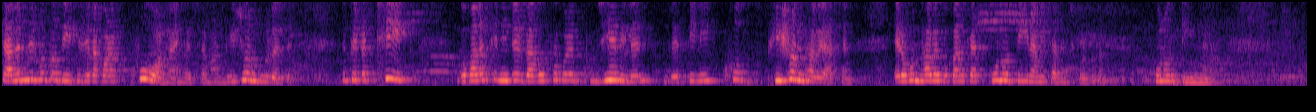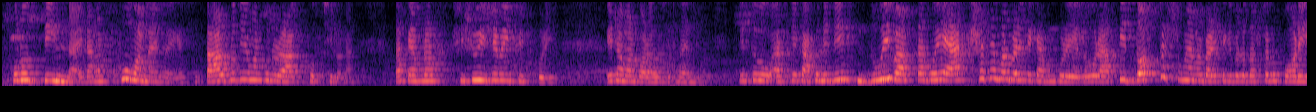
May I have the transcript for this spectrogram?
চ্যালেঞ্জের মতো দিয়েছি যেটা করা খুব অন্যায় হয়েছে, আমার ভীষণ ভুল হয়েছে। কিন্তু এটা ঠিক, গোপাল আজকে নিজের ব্যবস্থা করে বুঝিয়ে দিলেন যে তিনি খুব ভীষণভাবে আছেন। এরকমভাবে গোপালকে আর কোনো দিন আমি চ্যালেঞ্জ করব না। কোনো দিন না। কোনো দিন না, এটা আমার খুব অন্যায় হয়ে গেছে। তার প্রতি আমার কোনো রাগ ক্ষোভ ছিল না। তাকে আমরা শিশু হিসেবেই ট্রিট করি। এটা আমার করা উচিত হয়নি। কিন্তু আজকে কাকুলিদি দুই বার্তা হয়ে একসাথে আমার বাড়িতে কেমন করে এলো? রাত্রি দশটার সময় আমার বাড়ি থেকে বেরো দশটার পরে।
